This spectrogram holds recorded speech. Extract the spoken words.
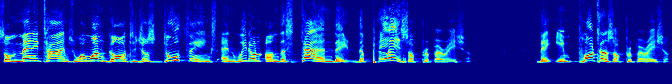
So many times we want God to just do things and we don't understand the, the place of preparation, the importance of preparation.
